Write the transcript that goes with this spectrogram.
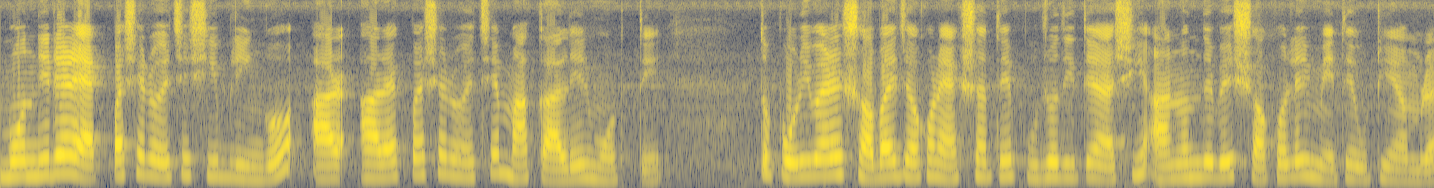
মন্দিরের এক পাশে রয়েছে শিবলিঙ্গ আর আর এক পাশে রয়েছে মা কালীর মূর্তি। তো পরিবারের সবাই যখন একসাথে পুজো দিতে আসি, আনন্দে বেশ সকলেই মেতে উঠি আমরা।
